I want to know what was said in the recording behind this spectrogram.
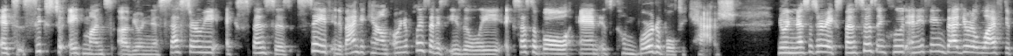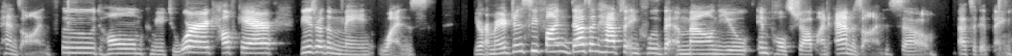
It's six to eight months of your necessary expenses saved in a bank account or in a place that is easily accessible and is convertible to cash. Your necessary expenses include anything that your life depends on food, home, commute to work, healthcare. These are the main ones. Your emergency fund doesn't have to include the amount you impulse shop on Amazon. So that's a good thing.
